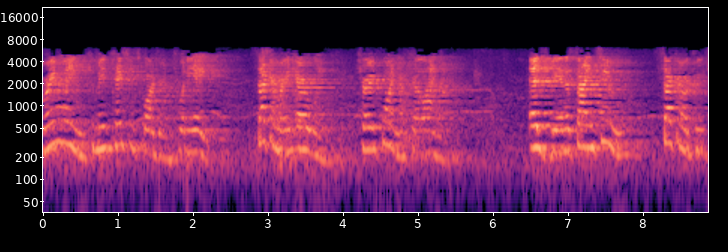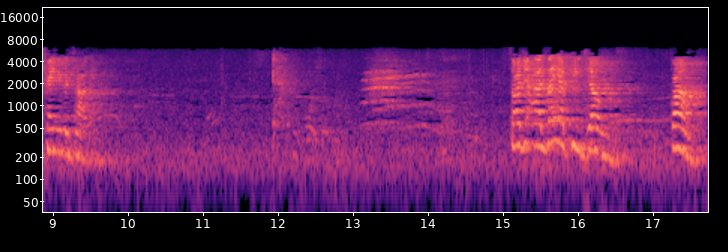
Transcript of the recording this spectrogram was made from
Marine Wing Communications Squadron 28, 2nd Marine Air Wing, Cherry Point, North Carolina. Is being assigned to 2nd Recruit Training Battalion. Sergeant Isaiah P. Jones from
